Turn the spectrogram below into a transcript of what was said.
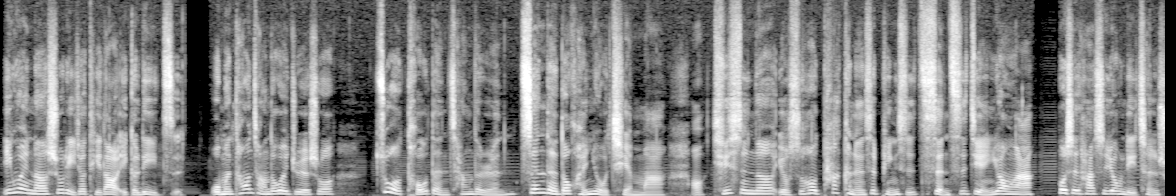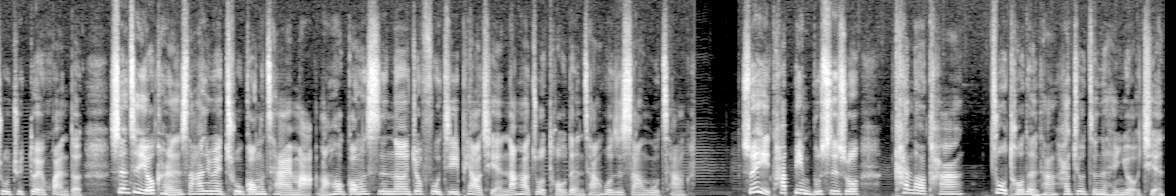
因为呢，书里就提到一个例子，我们通常都会觉得说，坐头等舱的人真的都很有钱吗？哦，其实呢，有时候他可能是平时省吃俭用啊，或是他是用里程数去兑换的，甚至有可能是他因为出公差嘛，然后公司呢就付机票钱让他坐头等舱或是商务舱，所以他并不是说看到他坐头等舱他就真的很有钱。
